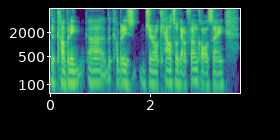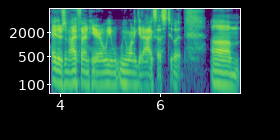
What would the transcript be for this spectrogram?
the company uh, the company's general counsel got a phone call saying, "Hey, there's an iPhone here, and we we want to get access to it." Um,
